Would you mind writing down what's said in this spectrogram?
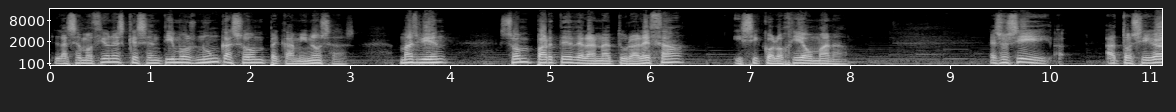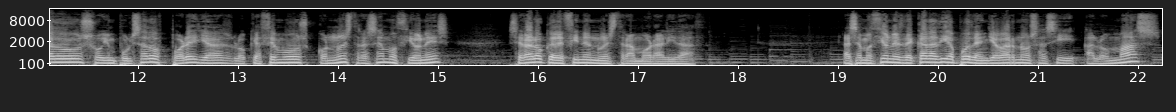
las emociones que sentimos nunca son pecaminosas, más bien son parte de la naturaleza y psicología humana. Eso sí, atosigados o impulsados por ellas, lo que hacemos con nuestras emociones será lo que define nuestra moralidad. Las emociones de cada día pueden llevarnos así a lo más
